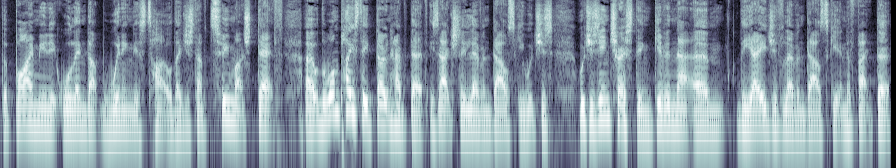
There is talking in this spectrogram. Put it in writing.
that Bayern Munich will end up winning this title. They just have too much depth. Uh, the one place they don't have depth is actually Lewandowski, which is which is interesting given that um, the age of Lewandowski and the fact that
